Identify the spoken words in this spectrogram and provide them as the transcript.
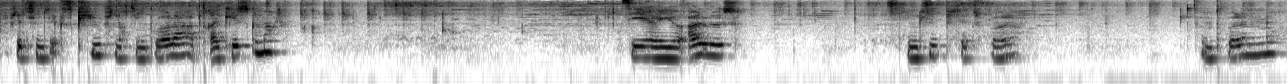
Ich habe jetzt schon sechs Cubes nach dem Brawler, habe drei Kills gemacht. Sehe hier alles. 10 Cubes, 6 Brawler. 5 Brawler noch.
